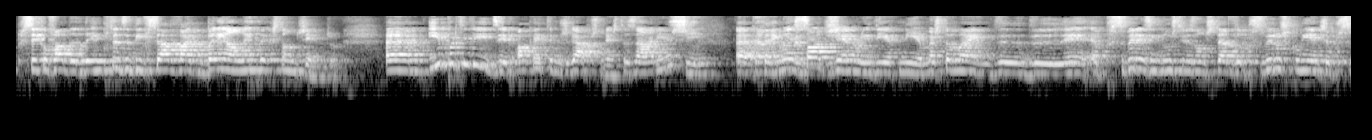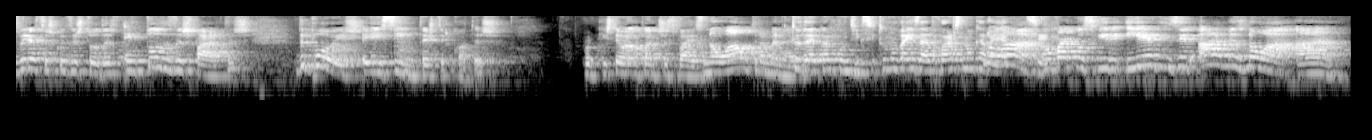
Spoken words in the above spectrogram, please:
por isso é que eu falo da, da importância da diversidade, vai bem além da questão de género. Ahm, e a partir daí dizer, ok, temos gaps nestas áreas, Sim. é não é só de género e de etnia, mas também de, de- a perceber as indústrias onde estamos, a perceber os clientes, a perceber essas coisas todas, em todas as partes. Depois, aí sim, tens de ter cotas, porque isto é um unconscious bias, não há outra maneira. Estou de acordo contigo. Se tu não vais à força, nunca Não vai há, acontecer. não vai conseguir. E é dizer, ah, mas não há. Ah,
